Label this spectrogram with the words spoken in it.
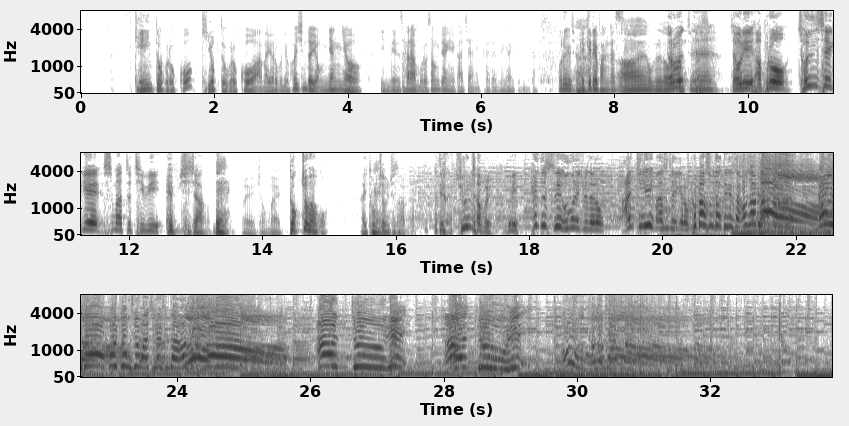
개인도 그렇고 기업도 그렇고 아마 여러분이 훨씬 더 영향력 있는 사람으로 성장해 가지 않을까 이런 생각이 듭니다. 오늘 자, 뵙게 돼 반갑습니다. 아, 오늘 여러분. 네. 자 우리 네. 앞으로 전 세계 스마트 TV 앱 시장을 네. 정말 독점하고 아니 동점은 죄송합니다. 하여튼 주름 잡을 우리 헤드스 응원해 주신 대로 안준희 마스터에게로 큰 박수 부탁드리겠습니다. 감사합니다. 여기서 꼴통쇼 마치겠습니다. 감사합니다. 안준희 안준희 어우 감사합니다.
